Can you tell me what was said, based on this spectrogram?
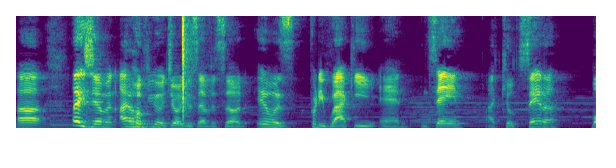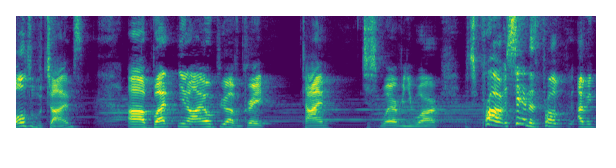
Uh, ladies and gentlemen, I hope you enjoyed this episode. It was pretty wacky and insane. I killed Santa multiple times. Uh, but, you know, I hope you have a great time, just wherever you are. It's probably, Santa's probably, I mean,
